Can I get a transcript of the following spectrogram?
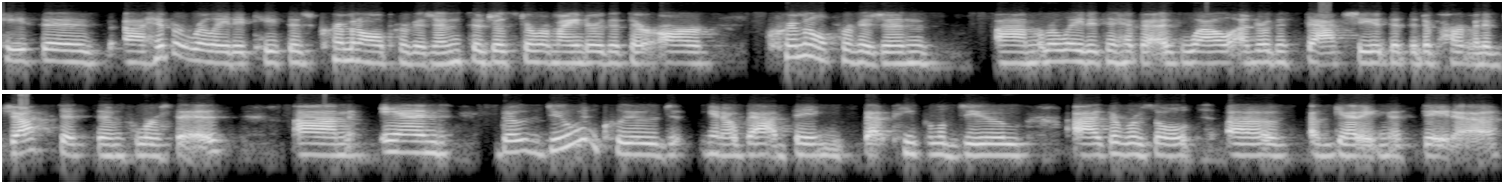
cases, uh, HIPAA related cases, criminal provisions. So just a reminder that there are criminal provisions um, related to HIPAA as well under the statute that the Department of Justice enforces. Um, and those do include, you know, bad things that people do as a result of, of getting this data.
